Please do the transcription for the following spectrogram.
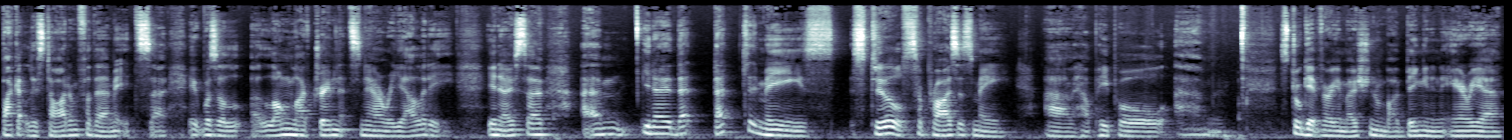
bucket list item for them. It's uh, it was a, a, long life dream that's now reality. You know, so um, you know that that to me is still surprises me um, how people um, still get very emotional by being in an area.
